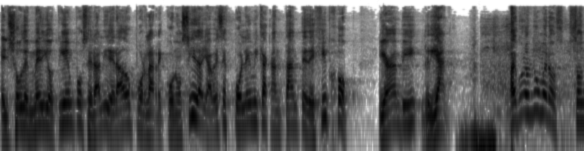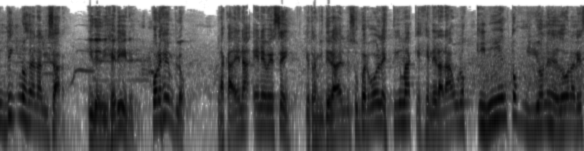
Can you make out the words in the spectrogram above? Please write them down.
el show de medio tiempo será liderado por la reconocida y a veces polémica cantante de hip hop y RB Rihanna. Algunos números son dignos de analizar y de digerir. Por ejemplo, la cadena NBC, que transmitirá el Super Bowl, estima que generará unos 500 millones de dólares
